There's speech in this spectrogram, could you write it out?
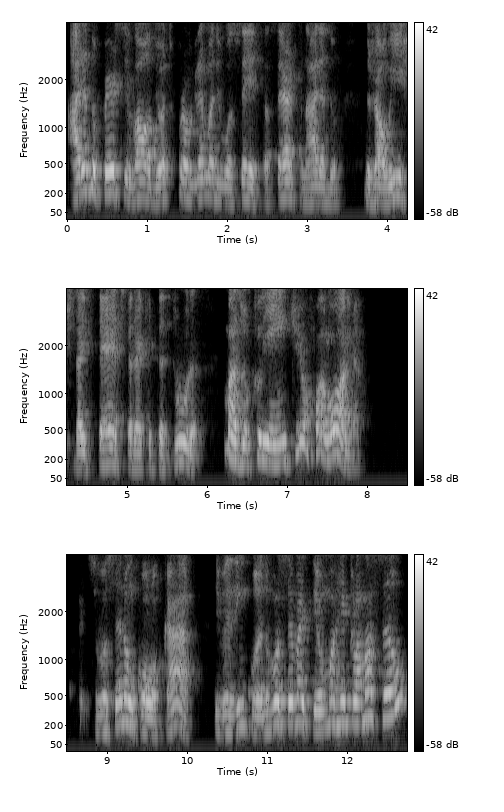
área do Percival, de outro programa de vocês, tá certo? Na área do, do Jauish, da estética, da arquitetura. Mas o cliente, eu falo, olha, se você não colocar, de vez em quando você vai ter uma reclamação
